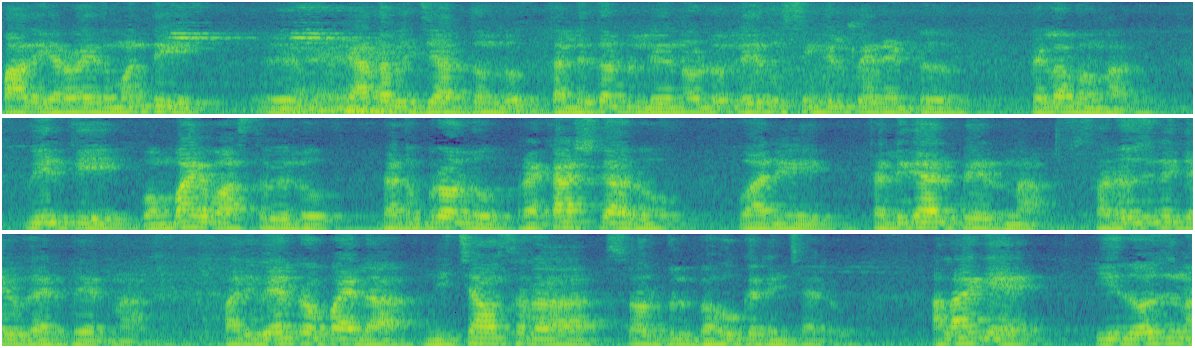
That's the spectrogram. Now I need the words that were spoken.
పది ఇరవై ఐదు మంది పేద విద్యార్థులు తల్లిదండ్రులు లేనోళ్ళు లేదు సింగిల్ పేరెంట్ పిల్లలు ఉన్నారు. వీరికి బొంబాయి వాస్తవ్యులు పెదబ్రోలు ప్రకాష్ గారు వారి తల్లిగారి పేరున సరోజినీదేవి గారి పేరున పదివేల రూపాయల నిత్యావసర సరుకులు బహుకరించారు. అలాగే ఈ రోజున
